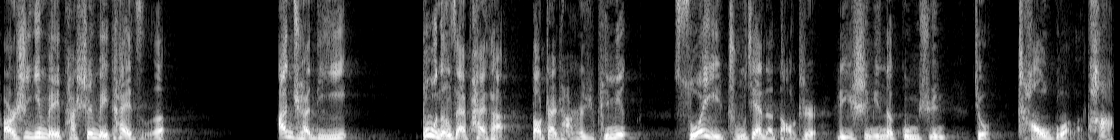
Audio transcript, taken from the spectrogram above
而是因为他身为太子，安全第一，不能再派他到战场上去拼命，所以逐渐的导致李世民的功勋就超过了他。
